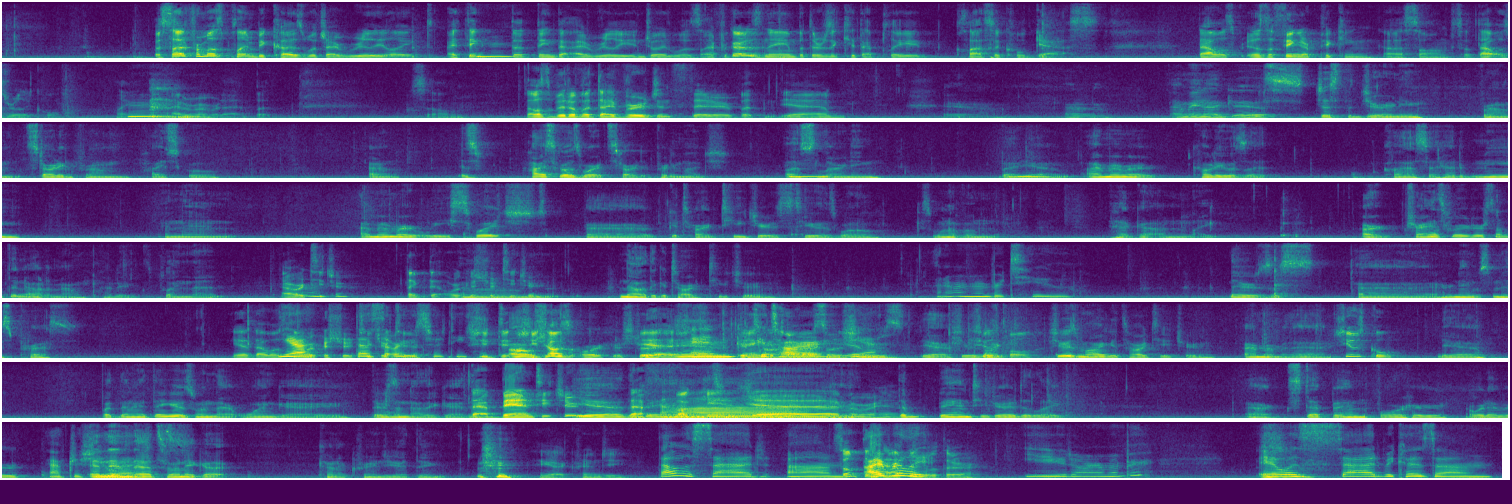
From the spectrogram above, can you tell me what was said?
aside from us playing because, which I really liked, I think Mhm. the thing that I really enjoyed was I forgot his name, but there was a kid that played classical gas. That was it was a finger picking uh, song, so that was really cool. Like Mm. I remember that, but so that was a bit of a divergence there, but yeah, Yeah, I don't know. I mean, I guess just the journey from starting from high school. I don't know. It's high school is where it started, pretty much. Us Mhm. learning. But Mhm. yeah, I remember Cody was a class ahead of me, and then I remember we switched uh, guitar teachers too as well, because one of them had gotten like or transferred or something. I don't know how to explain that. our Hmm. teacher, like the orchestra teacher. Um, No, the guitar teacher. I don't remember too. There's this. Uh, her name was Miss Press. Yeah, that was Yeah, the orchestra that's the orchestra too. teacher. She did. oh, she, she, taught, was orchestra Yeah, and, And guitar. guitar, So she yeah. was. Yeah, she was. She was my, both. She was my guitar teacher. I remember that. She was cool. Yeah. But then I think it was when that one guy. There's another guy. That band teacher. Yeah, the that band fucking teacher. yeah, Ah. I remember him. The band teacher had to like uh, step in for her or whatever. After she and then left. that's when it got kind of cringy. I think. it got cringy. That was sad. Um, Something I happened really. with her. You don't remember? It was Mhm. sad because um,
